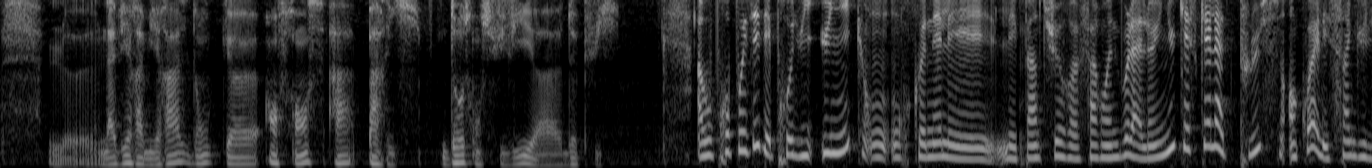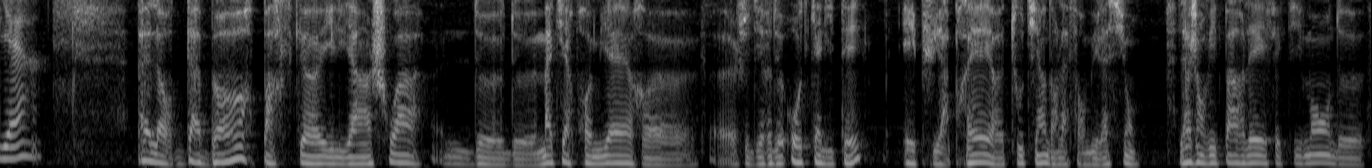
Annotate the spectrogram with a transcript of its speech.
le navire amiral donc euh, en France à Paris. D'autres ont suivi euh, depuis. À vous proposer des produits uniques, on, reconnaît les, les peintures Faro Ball à l'œil nu. Qu'est-ce qu'elle a de plus? En quoi elle est singulière? Alors d'abord parce qu'il y a un choix de, de matières premières, je dirais de haute qualité, et puis après, euh, tout tient dans la formulation. Là, j'ai envie de parler effectivement de,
